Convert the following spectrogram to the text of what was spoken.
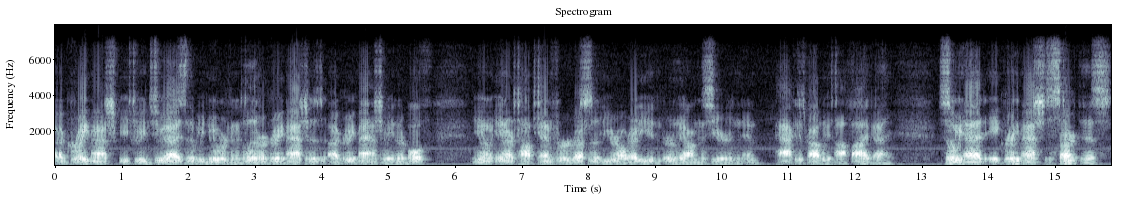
a great match between two guys that we knew were going to deliver great matches. A great match. I mean, they're both you know in our top ten for the rest of the year already, and early on this year, and, and Pac is probably a top five guy. So we had a great match to start this,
